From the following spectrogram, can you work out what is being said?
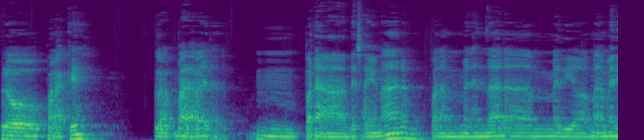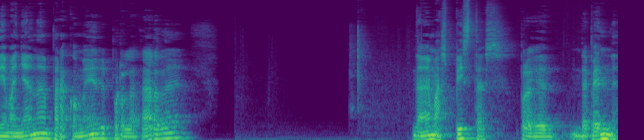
Pero, ¿para qué? Vale, a ver. mm, ¿Para desayunar? ¿Para merendar a, medio, a media mañana? ¿Para comer? ¿Por la tarde? Dame más pistas, porque depende.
